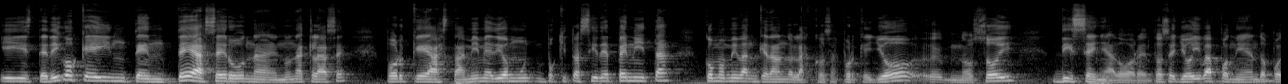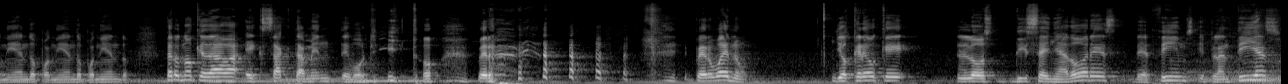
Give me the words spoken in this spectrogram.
Y te digo que intenté hacer una en una clase porque hasta a mí me dio un poquito así de penita cómo me iban quedando las cosas, porque yo eh, no soy diseñador. Entonces yo iba poniendo, poniendo, poniendo, poniendo. Pero no quedaba exactamente bonito. Pero, pero bueno, yo creo que los diseñadores de themes y plantillas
